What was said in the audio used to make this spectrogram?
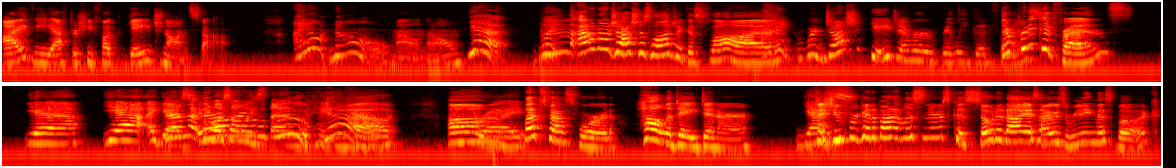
Ivy after she fucked Gage nonstop? I don't know. I don't know. Yeah, but Mm, I don't know. Josh's logic is flawed. I, were Josh and Gage ever really good friends? They're pretty good friends. Yeah, yeah, I guess in- it was always them group, hanging yeah. out. Um, Alright. Let's fast forward. Holiday dinner. Yes. Did you forget about it, listeners? Because so did I as I was reading this book.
